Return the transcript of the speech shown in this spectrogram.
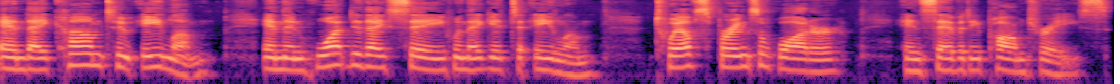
and they come to Elim. And then what do they see when they get to Elim? 12 springs of water and 70 palm trees.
